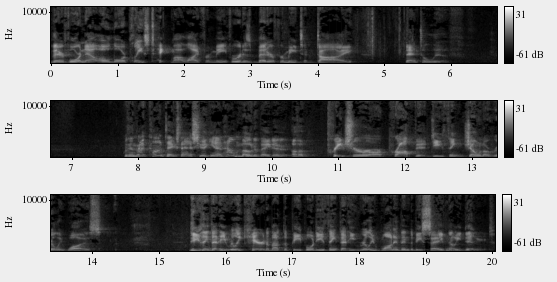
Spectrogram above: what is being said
Therefore, now, O Lord, please take my life from me, for it is better for me to die than to live. Within that context, I ask you again how motivated of a preacher or a prophet do you think Jonah really was? Do you think that he really cared about the people? Do you think that he really wanted them to be saved? No, he didn't.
